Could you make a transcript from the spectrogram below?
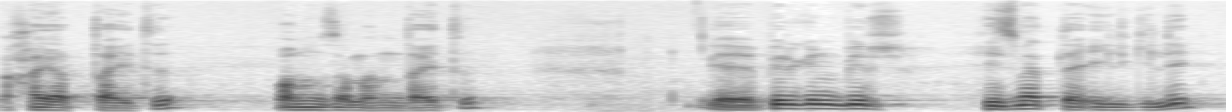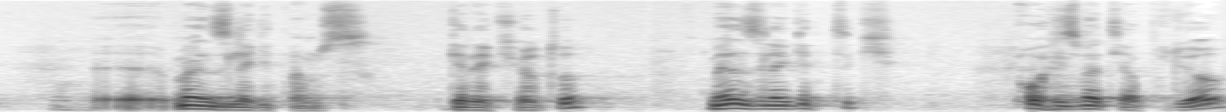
hayattaydı. Onun zamanındaydı. E, bir gün bir hizmetle ilgili e, menzile gitmemiz gerekiyordu. Menzile gittik. O hizmet yapılıyor.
